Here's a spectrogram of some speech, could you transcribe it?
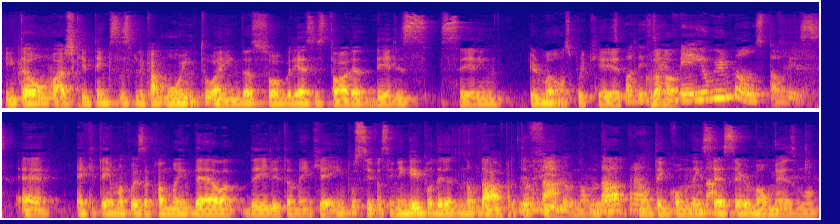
Então, acho que tem que se explicar muito ainda sobre essa história deles serem irmãos, porque. Eles podem crono- ser meio irmãos, talvez. É. É que tem uma coisa com a mãe dela, dele também, que é impossível, assim, ninguém poderia, não dá pra ter Não dá, filho, não, não dá, dá pra- não tem como nem dá. ser ser irmão mesmo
